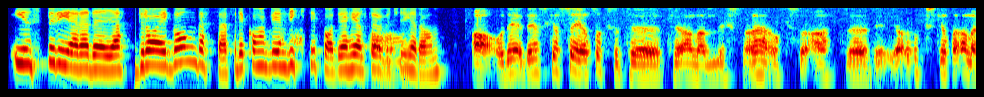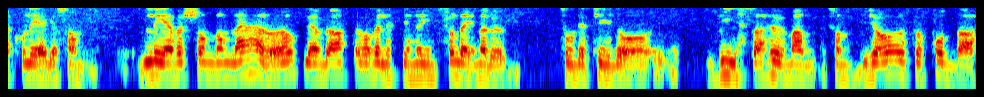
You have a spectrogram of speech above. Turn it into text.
inspirera dig att dra igång detta, för det kommer bli en viktig podd, jag är helt ja. övertygad om. Ja, och det, det, ska sägas också till, till alla lyssnare här också att eh, det, jag uppskattar alla kollegor som lever som de lär och jag upplevde att det var väldigt genuint från dig när du tog dig tid att visa hur man liksom gör för att podda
